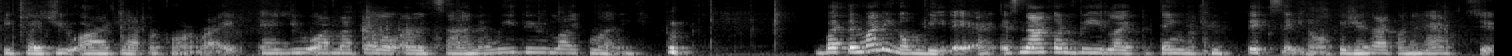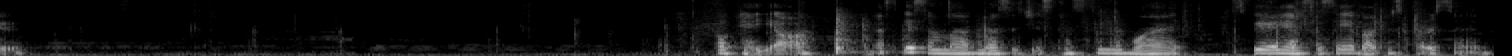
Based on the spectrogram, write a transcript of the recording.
because you are a Capricorn, right? And you are my fellow Earth sign, and we do like money. but the money gonna be there. It's not gonna be like the thing that you fixate on because you're not gonna have to. Okay, y'all. Let's get some love messages and see what Spirit has to say about this person.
